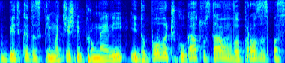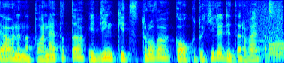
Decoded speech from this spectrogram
в битката с климатични промени и допълва, че когато става въпрос за спасяване на планетата, един кит струва колкото хиляди дървета.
